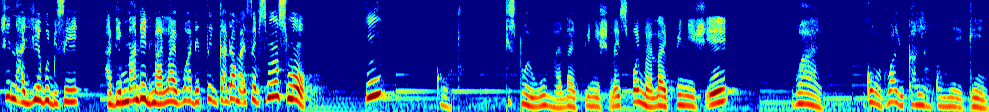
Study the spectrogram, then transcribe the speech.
Shey na here wey be say I dey manage my life wey I dey take gather myself small small. Eh? God, dis boy wound my life finish, na e spoil my life finish, eh? Why? God, why you carry am come here again?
